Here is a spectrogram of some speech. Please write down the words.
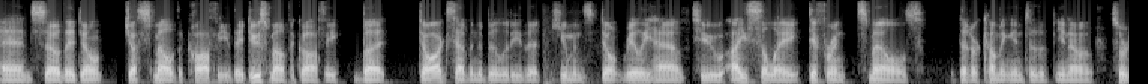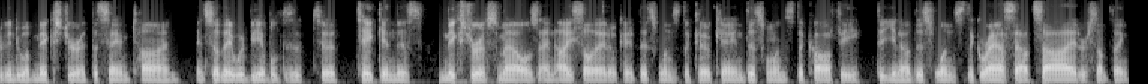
And so they don't just smell the coffee, they do smell the coffee, but dogs have an ability that humans don't really have to isolate different smells that are coming into the you know sort of into a mixture at the same time. And so they would be able to to take in this mixture of smells and isolate okay this one's the cocaine this one's the coffee you know this one's the grass outside or something.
